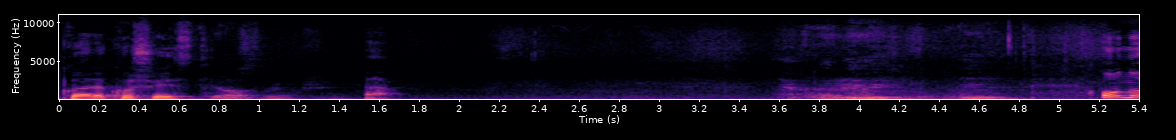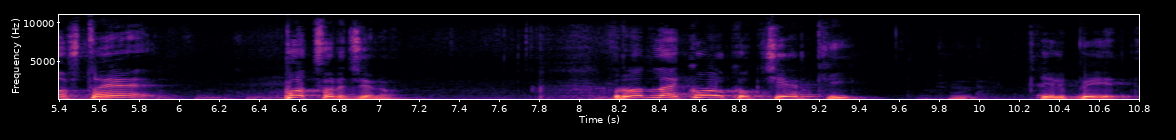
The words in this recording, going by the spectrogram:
Ko je rekao šest? Ja sam rekao šest. Ono što je potvrđeno. Rodila je koliko kćerki? Ili pet?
